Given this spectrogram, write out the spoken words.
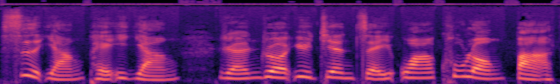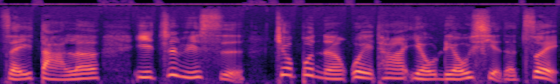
四羊赔一羊。人若遇见贼挖窟窿，把贼打了，以至于死，就不能为他有流血的罪。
